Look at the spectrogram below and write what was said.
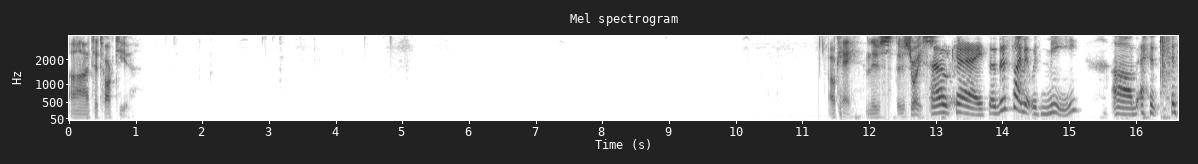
uh, to talk to you. Okay, and there's there's Joyce. Okay, so this time it was me. Um, and, and,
